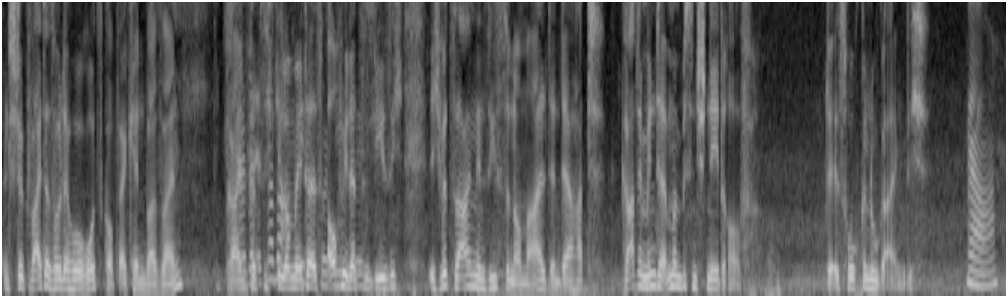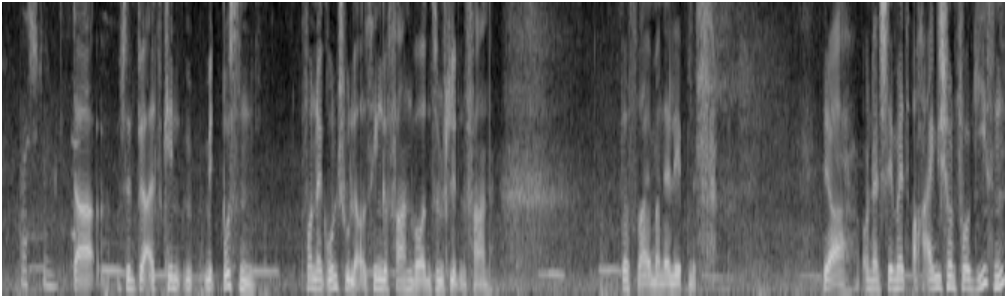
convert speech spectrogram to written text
Ein Stück weiter soll der Hohe Rotskopf erkennbar sein. 43 aber auch Kilometer wieder ist auch wieder zu diesig. Ich würde sagen, den siehst du normal, denn der hat gerade im Winter immer ein bisschen Schnee drauf. Der ist hoch genug eigentlich. Ja, das stimmt. Da sind wir als Kind mit Bussen von der Grundschule aus hingefahren worden zum Schlittenfahren. Das war immer ein Erlebnis. Ja, und dann stehen wir jetzt auch eigentlich schon vor Gießen.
